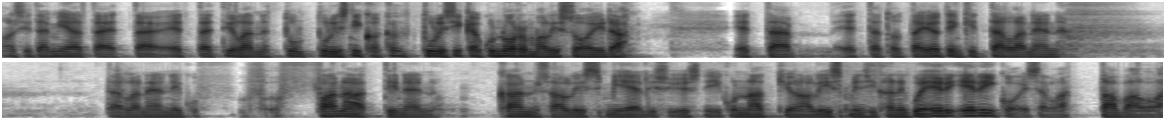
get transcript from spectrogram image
on sitä mieltä, että, että tilanne tulisi, tulisi ikään kuin normalisoida, että, että tota, jotenkin tällainen, tällainen niin kuin fanaattinen kansallismielisyys, niin kuin nationalismi niin kuin eri, erikoisella tavalla,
